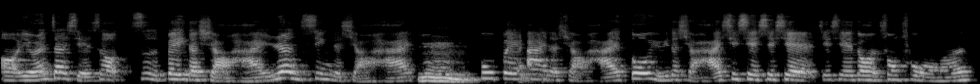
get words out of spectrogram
哦，有人在写说自卑的小孩、任性的小孩、嗯，不被爱的小孩、多余的小孩，谢谢谢谢，这些都很丰富。我们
